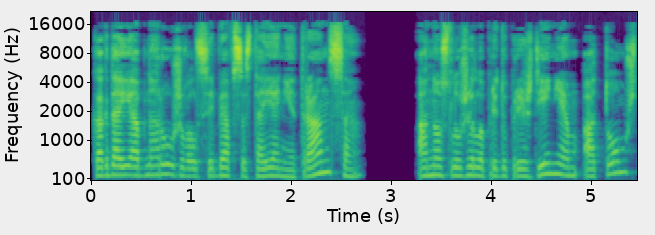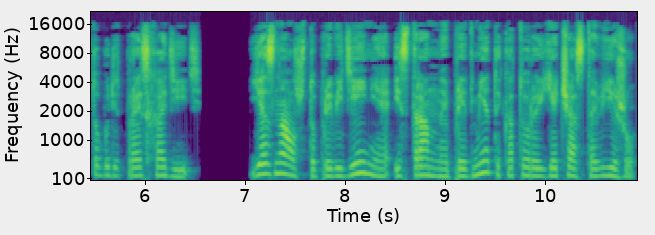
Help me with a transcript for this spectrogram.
Когда я обнаруживал себя в состоянии транса, оно служило предупреждением о том, что будет происходить. Я знал, что привидения и странные предметы, которые я часто вижу,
